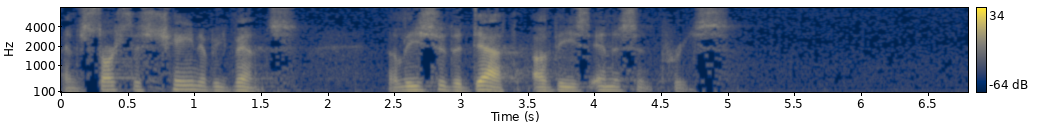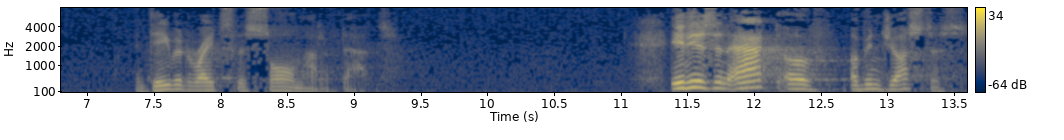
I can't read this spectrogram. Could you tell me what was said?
And it starts this chain of events that leads to the death of these innocent priests. And David writes this psalm out of that. It is an act of, of injustice.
